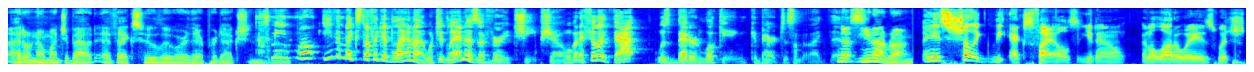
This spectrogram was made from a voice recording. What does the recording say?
I don't know much about FX Hulu or their productions. I mean, well, even like stuff like Atlanta, which Atlanta is a very cheap show, but I feel like that was better looking compared to something like this. no, you're not wrong. I mean, it's shot like the X Files, you know, in a lot of ways, which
